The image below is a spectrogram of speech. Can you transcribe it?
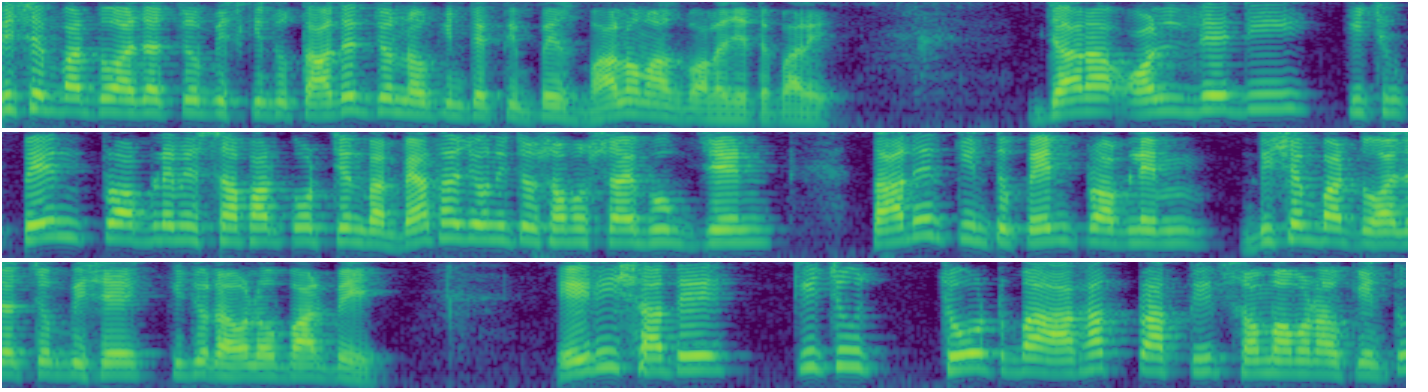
ডিসেম্বর দু হাজার চব্বিশ কিন্তু তাদের জন্যও কিন্তু একটি বেশ ভালো মাস বলা যেতে পারে। যারা অলরেডি কিছু পেন প্রবলেমে সাফার করছেন বা ব্যথাজনিত সমস্যায় ভুগছেন, তাদের কিন্তু পেন প্রবলেম ডিসেম্বর দু হাজার কিছুটা হলেও বাড়বে। এরই সাথে কিছু চোট বা আঘাত প্রাপ্তির সম্ভাবনাও কিন্তু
